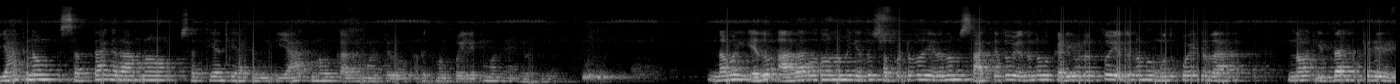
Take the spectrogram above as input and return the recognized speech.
ಯಾಕೆ ನಾವು ಸತ್ತಾಗ ರಾಮ ಸತ್ಯ ಅಂತ ಯಾಕೆ ಯಾಕೆ ನಾವು ಕಾಲ ಮಾಡ್ತೇವೆ ಅದಕ್ಕೆ ನಾವು ಪೈಲೆ ಮಾಡಿ ಹೆಂಗೆ ಹೇಳ್ತೀವಿ? ನಮಗೆ ಎದು ಆಧಾರ ಅದಾವ ನಮಗೆ ಎದು ಸಪೋರ್ಟದೋ, ಎದು ನಮಗೆ ಸಾಧ್ಯದೋ ಎದು ನಮಗೆ ಕಡಿಯುಲತ್ತೋ ಎದು ನಮಗೆ ಮುಂದ್ಕೋಯ್ತದ ನಾವು ಇದ್ದಾಗ ಬಿಟ್ಟಿದ್ದೀವಿ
